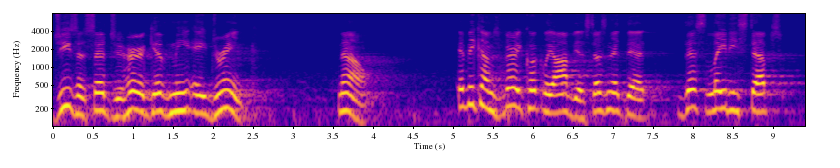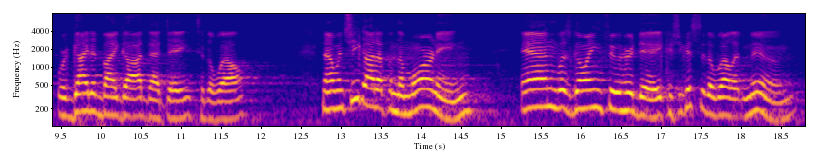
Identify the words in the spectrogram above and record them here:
Jesus said to her, Give me a drink. Now, it becomes very quickly obvious, doesn't it, that this lady's steps were guided by God that day to the well? Now, when she got up in the morning and was going through her day, because she gets to the well at noon,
